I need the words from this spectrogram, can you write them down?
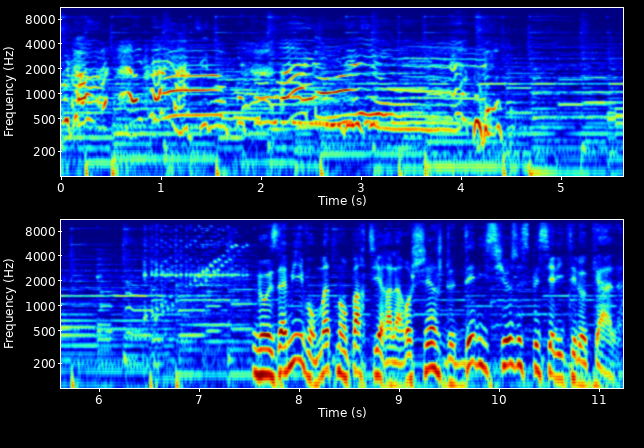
ちの子かわいいでしょ Nos amis vont maintenant partir à la recherche de délicieuses spécialités locales.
